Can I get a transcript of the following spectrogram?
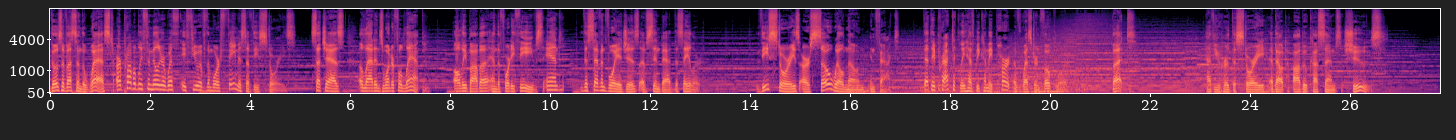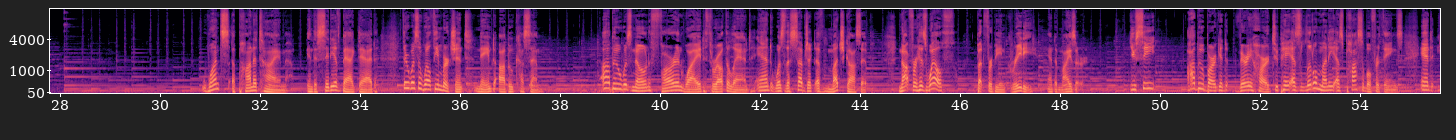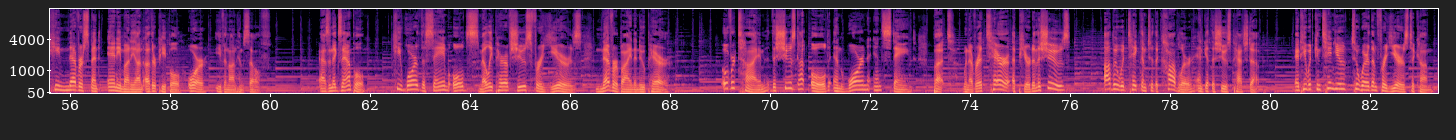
Those of us in the West are probably familiar with a few of the more famous of these stories, such as Aladdin's Wonderful Lamp, Ali Baba and the Forty Thieves, and the Seven Voyages of Sinbad the Sailor. These stories are so well known, in fact, that they practically have become a part of Western folklore. But have you heard the story about Abu Qasim's shoes? Once upon a time, in the city of Baghdad, there was a wealthy merchant named Abu Qasim. Abu was known far and wide throughout the land and was the subject of much gossip, not for his wealth, but for being greedy and a miser. You see, Abu bargained very hard to pay as little money as possible for things, and he never spent any money on other people or even on himself. As an example, he wore the same old smelly pair of shoes for years, never buying a new pair. Over time, the shoes got old and worn and stained, but whenever a tear appeared in the shoes, Abu would take them to the cobbler and get the shoes patched up. And he would continue to wear them for years to come.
